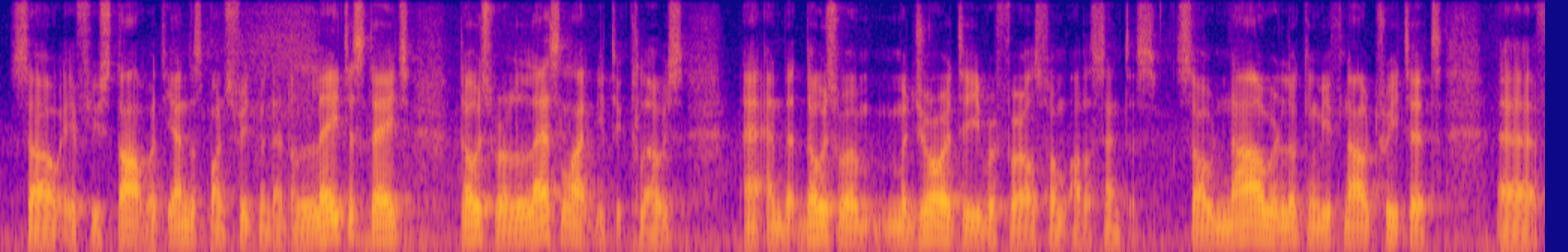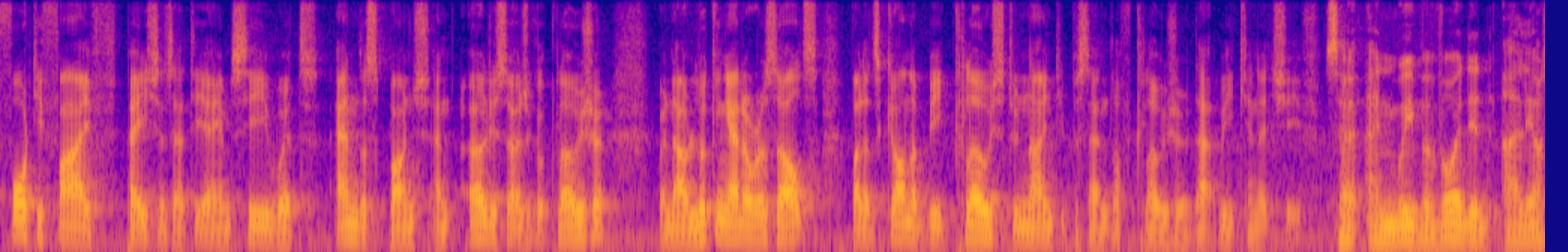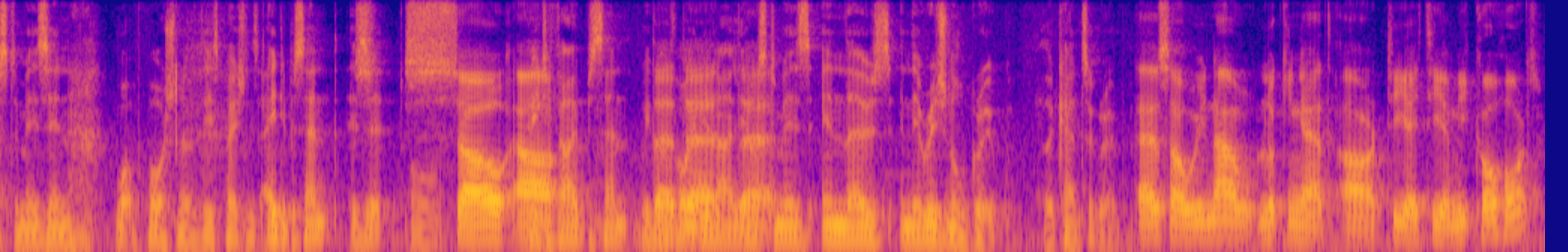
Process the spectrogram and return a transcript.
So if you start with the endosponge treatment at a later stage, those were less likely to close, uh, and that those were majority referrals from other centers. So now we're looking. We've now treated uh, 45 patients at the AMC with endosponge and early surgical closure. We're now looking at our results, but it's gonna be close to 90% of closure that we can achieve. So, and we've avoided ileostomies in what proportion of these patients? 80%? Is it? Or So uh, 85%? We've the- avoided the- the- ileostomies in those, in the original group, the cancer group. Uh, so we're now looking at our TATME cohort,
